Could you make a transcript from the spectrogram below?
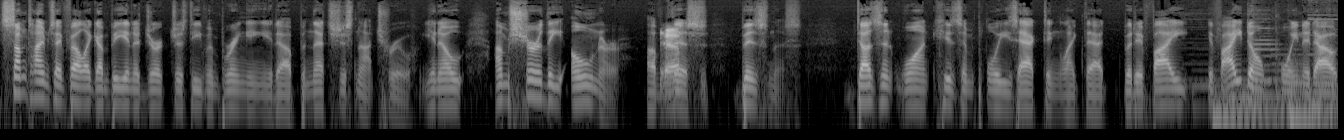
sometimes I felt like I'm being a jerk just even bringing it up and that's just not true. You know I'm sure the owner of Yep. this business doesn't want his employees acting like that. But if I if I don't point it out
